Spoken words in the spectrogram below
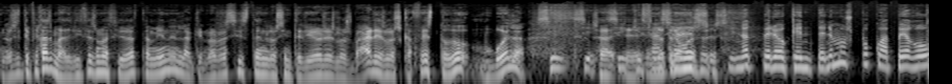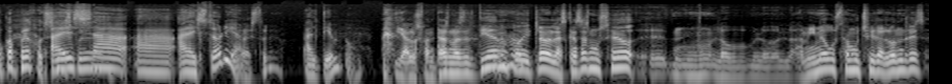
no sé si te fijas, Madrid es una ciudad también en la que no resisten los interiores, los bares, los cafés, todo vuela. Sí, sí, O sea, sí, eh, quizás no sea tenemos, eso, eh, pero que tenemos poco apego, Poco apego, sí, a, esa, a, a la historia, la historia. Al tiempo. y a los fantasmas del tiempo. Y claro, las casas museo, eh, lo- lo- lo- a mí me gusta mucho ir a Londres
